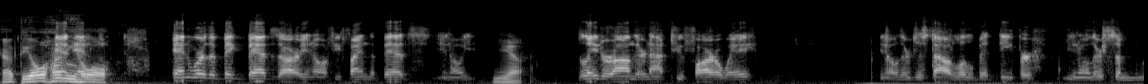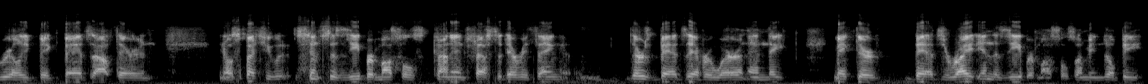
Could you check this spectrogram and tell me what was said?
Got the old honey And- and- hole. and where the big beds are. You know, if you find the beds, you know, yeah. later on they're not too far away. You know, they're just out a little bit deeper. You know, there's some really big beds out there, and you know, especially with, since the zebra mussels kind of infested everything. There's beds everywhere, and, and they make their beds right in the zebra mussels. I mean, there'll be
